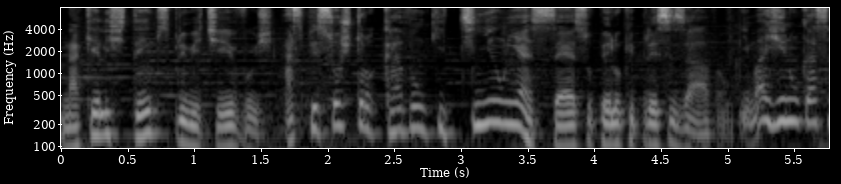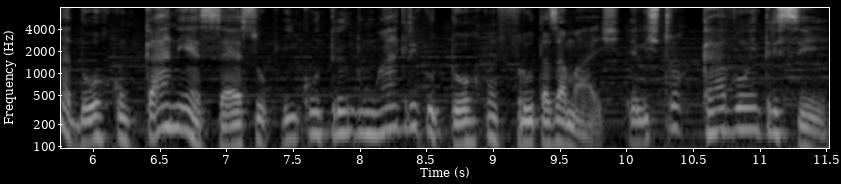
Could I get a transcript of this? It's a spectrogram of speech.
Naqueles tempos primitivos, as pessoas trocavam o que tinham em excesso pelo que precisavam. Imagina um caçador com carne em excesso encontrando um agricultor com frutas a mais. Eles trocavam entre si,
